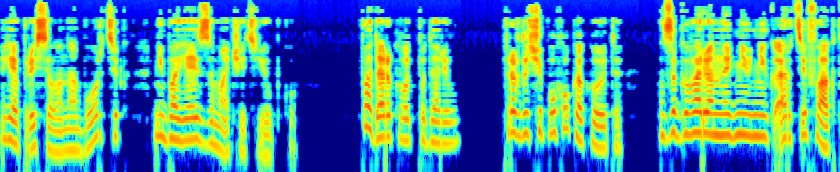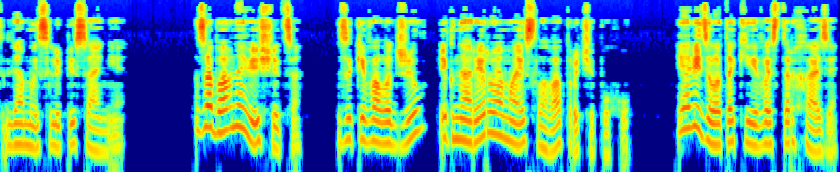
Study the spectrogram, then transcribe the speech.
Я присела на бортик, не боясь замочить юбку. Подарок вот подарил. Правда, чепуху какую-то. Заговоренный дневник-артефакт для мыслеписания. Забавная вещица, закивала Джил, игнорируя мои слова про чепуху. Я видела такие в Эстерхазе.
